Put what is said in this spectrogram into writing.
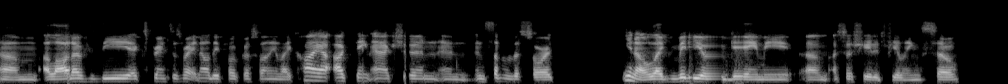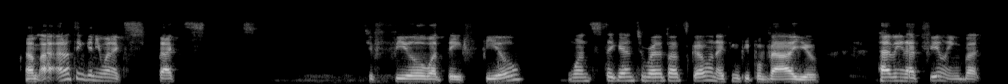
um, a lot of the experiences right now they focus on like high octane action and and stuff of the sort. You know like video gamey um, associated feelings. So um, I, I, don't think anyone expects to feel what they feel once they get into where thoughts go, and I think people value having that feeling. But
